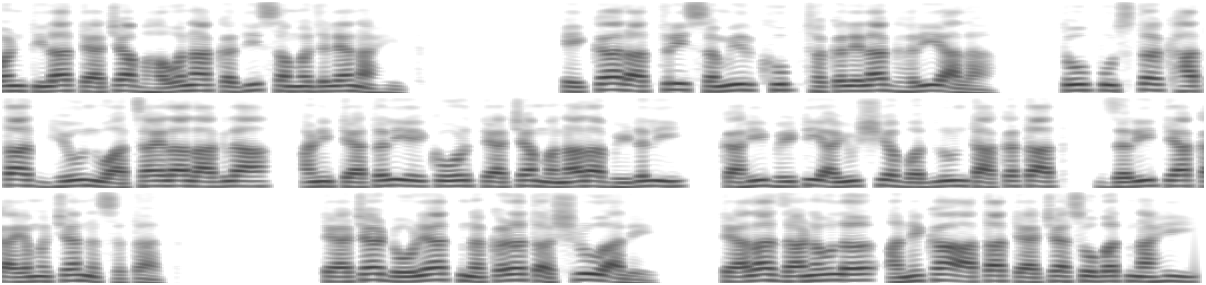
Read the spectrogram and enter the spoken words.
पण तिला त्याच्या भावना कधी समजल्या नाहीत. एका रात्री समीर खूप थकलेला घरी आला. तो पुस्तक हातात घेऊन वाचायला लागला आणि त्यातली एक ओळ त्याच्या मनाला भिडली काही भेटी आयुष्य बदलून टाकतात जरी त्या कायमच्या नसतात. त्याच्या डोळ्यात नकळत अश्रू आले. त्याला जाणवलं अनेका आता त्याच्यासोबत नाही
